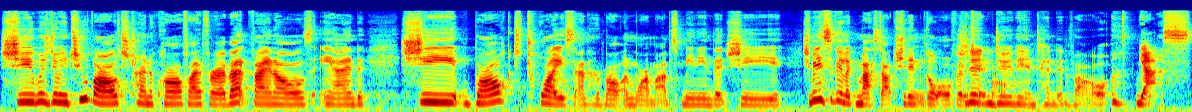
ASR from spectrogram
She was doing two vaults trying to qualify for event finals, and she balked twice on her vault and warm ups, meaning that she she basically like messed up. She didn't go over the She the didn't table. do the intended vault. Yes.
